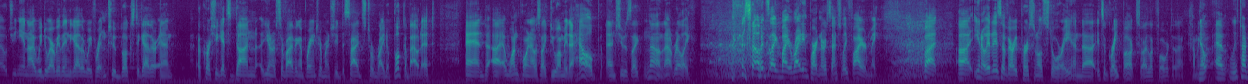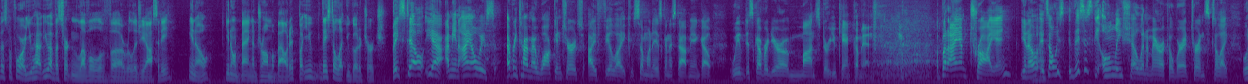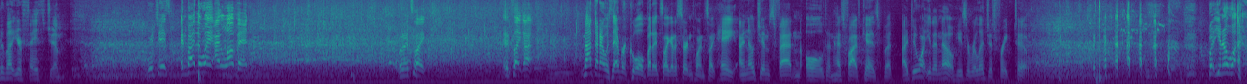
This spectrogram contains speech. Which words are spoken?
know, Jeannie and I, we do everything together. We've written two books together, and of course, she gets done, you know, surviving a brain tumor, and she decides to write a book about it. And uh, at one point, I was like, "Do you want me to help?" And she was like, "No, not really." so it's like my writing partner essentially fired me. But uh, you know, it is a very personal story, and uh, it's a great book. So I look forward to that coming. Out. uh, we've talked about this before. You have you have a certain level of uh, religiosity. You know, you don't bang a drum about it, but you they still let you go to church. They still, yeah. I mean, I always, every time I walk in church, I feel like someone is going to stop me and go, "We've discovered you're a monster. You can't come in." but I am trying. You know, it's always, this is the only show in America where it turns to like, what about your faith, Jim? Which is, and by the way, I love it. But it's like, it's like, a, not that I was ever cool, but it's like at a certain point, it's like, hey, I know Jim's fat and old and has five kids, but I do want you to know he's a religious freak too. But you know what?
